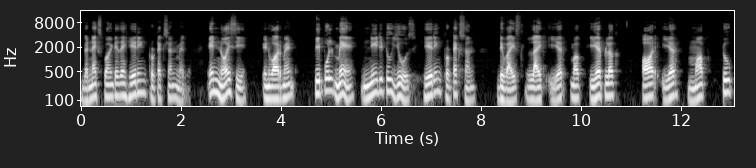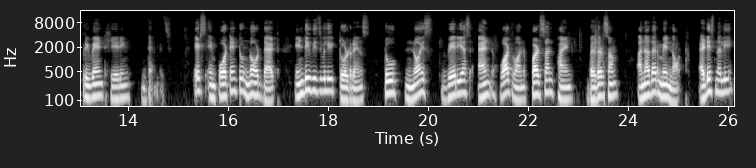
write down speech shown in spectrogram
The next point is a hearing protection measure. In noisy environment, people may need to use hearing protection device like ear earplug or ear muff to prevent hearing damage. It's important to note that individually tolerance to noise varies and what one person find bothersome, another may not. Additionally,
